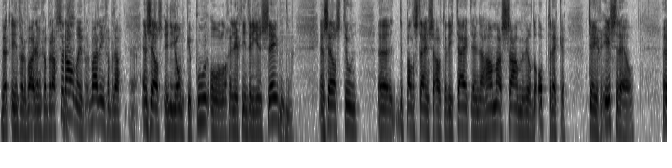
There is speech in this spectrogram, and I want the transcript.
werd in verwarring Ja, gebracht, werd allemaal in verwarring gebracht. Ja. En zelfs in de Yom Kippur-oorlog in 1973. En zelfs toen eh, de Palestijnse autoriteiten en de Hamas samen wilden optrekken tegen Israël. eh,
